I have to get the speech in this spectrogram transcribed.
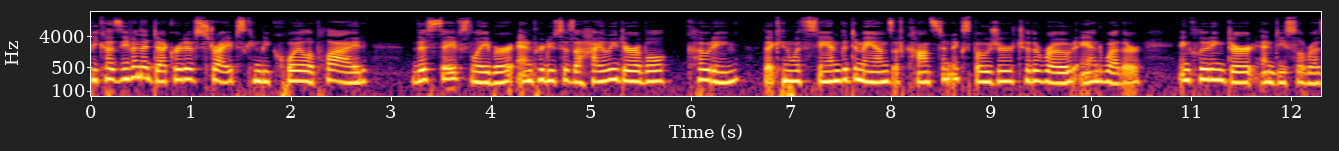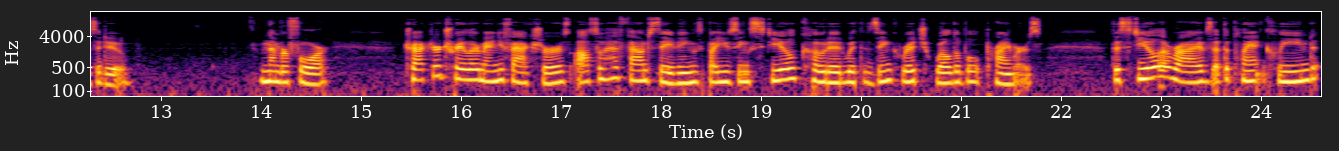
Because even the decorative stripes can be coil applied, this saves labor and produces a highly durable coating that can withstand the demands of constant exposure to the road and weather, including dirt and diesel residue. Number four, Tractor trailer manufacturers also have found savings by using steel coated with zinc rich weldable primers. The steel arrives at the plant cleaned,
